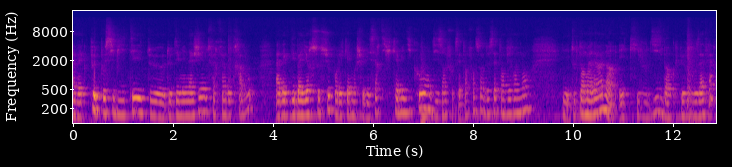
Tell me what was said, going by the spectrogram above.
Avec peu de possibilités de, déménager ou de faire faire des travaux, avec des bailleurs sociaux pour lesquels moi je fais des certificats médicaux en disant il faut que cet enfant sorte de cet environnement, il est tout le temps malade, et qui vous disent ben, occupez-vous de vos affaires.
